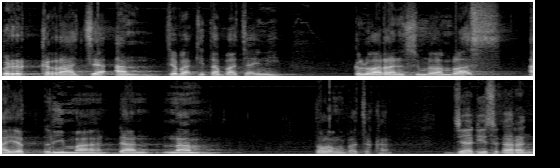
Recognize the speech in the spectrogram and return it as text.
berkerajaan. Coba kita baca ini. Keluaran 19 ayat 5 dan 6. Tolong bacakan. Jadi sekarang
